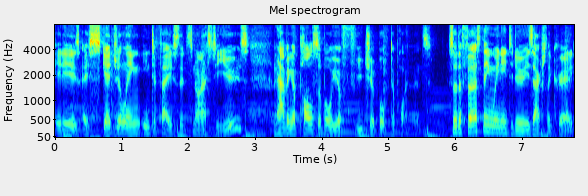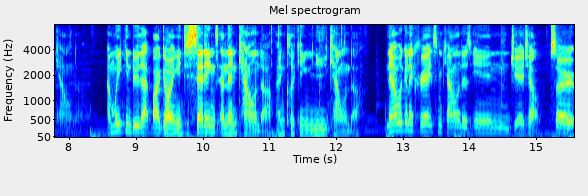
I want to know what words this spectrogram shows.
It is a scheduling interface that's nice to use and having a pulse of all your future booked appointments. So the first thing we need to do is actually create a calendar. And we can do that by going into settings and then calendar and clicking new calendar. Now we're going to create some calendars in GHL. So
